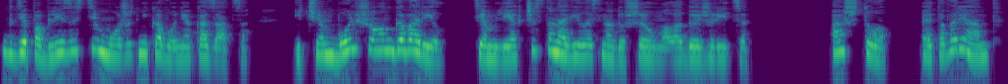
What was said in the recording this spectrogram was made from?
где поблизости может никого не оказаться. И чем больше он говорил, тем легче становилось на душе у молодой жрицы. «А что, это вариант»,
